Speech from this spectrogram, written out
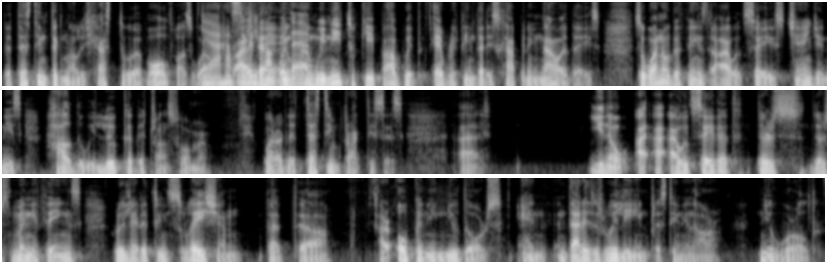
the testing technology has to evolve as well, yeah, right? and, and, and, we need to keep up with everything that is happening nowadays. So one of the things that I would say is changing is how do we look at the transformer? What are the testing practices? Uh, you know, I, I would say that there's there's many things related to insulation that uh, are opening new doors, and, and that is really interesting in our new world.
